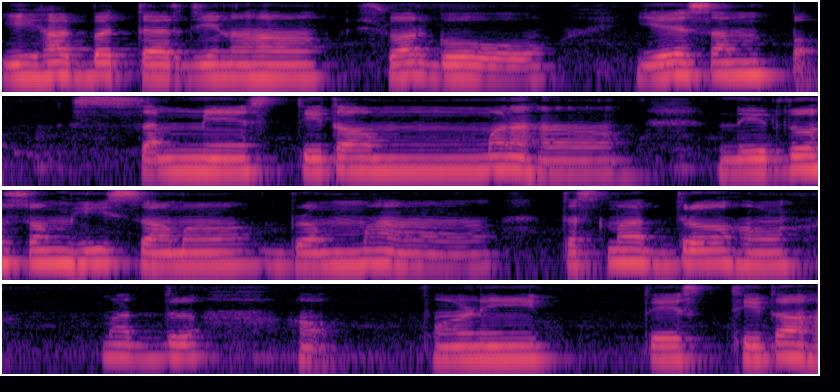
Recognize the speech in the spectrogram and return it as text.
इहबत्तर्जिनः स्वर्गो येषां सम्ये स्थितं मनः। निर्दोषं हि सम ब्रह्म। तस्माद्रहणिते स्थितः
